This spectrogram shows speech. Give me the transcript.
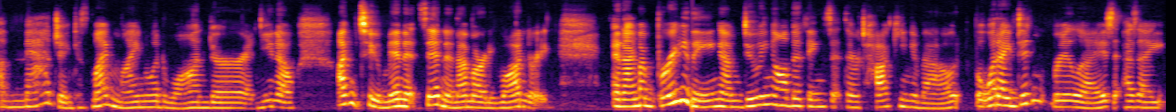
imagine because my mind would wander. And, you know, I'm two minutes in and I'm already wandering. And I'm breathing, I'm doing all the things that they're talking about. But what I didn't realize as I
